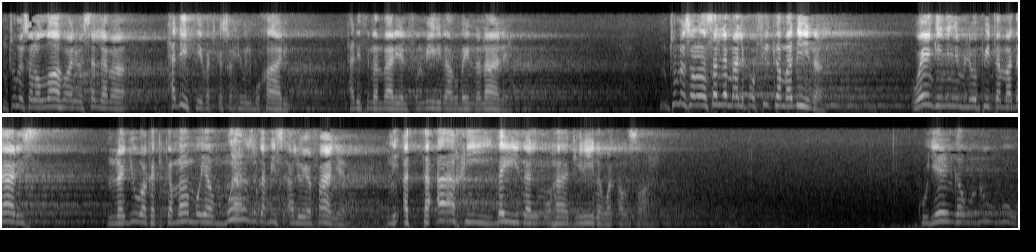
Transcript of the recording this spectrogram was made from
mtume sallallahu alaihi wasallam hadithi katika sahihi al-bukhari hadithi nambari 2048 mtume sallallahu alaihi wasallam alipofika madina wengi nyinyi mliopita madaris mnajua katika mambo ya mwanzo kabisa aliyoyafanya ni at-taakhi baina al-muhajirin wal ansar kujenga udugu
